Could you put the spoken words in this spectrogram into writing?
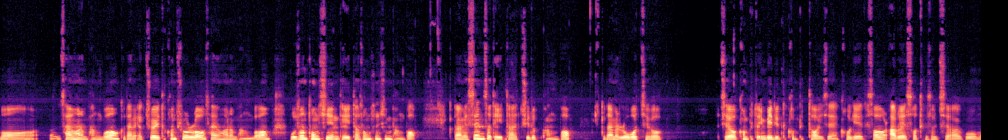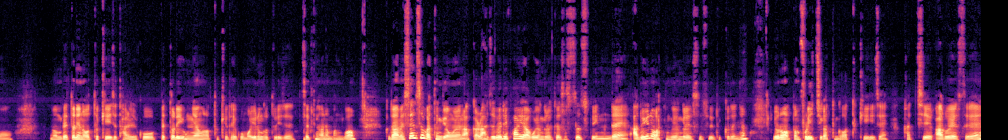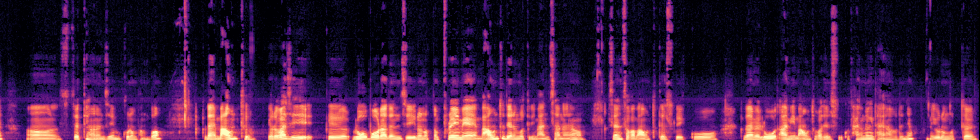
뭐 사용하는 방법, 그 다음에 actuator controller 사용하는 방법, 무선 통신 데이터 송수신 방법, 그 다음에 센서 데이터 취득 방법, 그 다음에 로봇 제어 제어 컴퓨터, embedded 컴퓨터 이제 거기에서 ROS 어떻게 설치하고 뭐 어, 배터리는 어떻게 이제 달고 배터리 용량은 어떻게 되고 뭐 이런 것들 이제 세팅하는 방법. 그 다음에 센서 같은 경우에는 아까 Raspberry Pi하고 연결돼서 쓸 수도 있는데 Arduino 같은 거 연결해서 쓸 수도 있거든요. 이런 어떤 bridge 같은 거 어떻게 이제 같이 ROS에 어, 세팅하는지 뭐 그런 방법. 그 다음에 mount 여러 가지 그 rover라든지 이런 어떤 프레임에 mount 되는 것들이 많잖아요. 센서가 mount 될 수도 있고 그 다음에 로봇 arm이 mount가 될 수도 있고 다양하게 다양하거든요. 이런 것들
